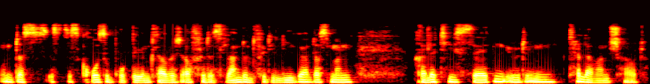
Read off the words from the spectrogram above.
und das ist das große Problem, glaube ich, auch für das Land und für die Liga, dass man relativ selten über den Tellerrand schaut.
